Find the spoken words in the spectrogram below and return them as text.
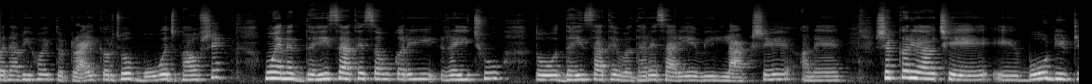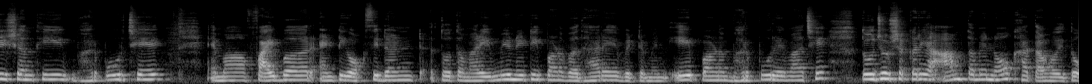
બનાવી હોય તો ટ્રાય કરજો, બહુ જ ભાવશે. હું એને દહીં સાથે સર્વ કરી રહી છું, તો દહીં સાથે વધારે સારી એવી લાગશે અને શક્કરિયા છે એ બહુ ન્યુટ્રિશનથી ભરપૂર છે. એમાં ફાઇબર એન્ટીઓક્સિડન્ટ, તો તમારી ઇમ્યુનિટી પણ વધારે, વિટામિન એ પણ ભરપૂર એમાં છે. તો જો શક્કરિયા આમ તમે ન ખાતા હોય તો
